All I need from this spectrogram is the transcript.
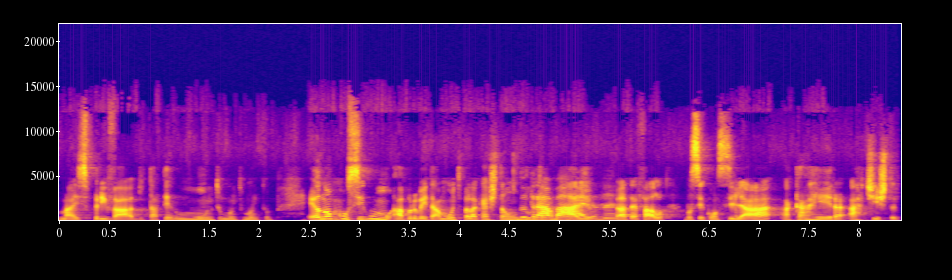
mais privado tá tendo muito, muito, muito. Eu não consigo aproveitar muito pela questão do, do trabalho. trabalho. Né? Eu até falo, você conciliar a carreira artista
